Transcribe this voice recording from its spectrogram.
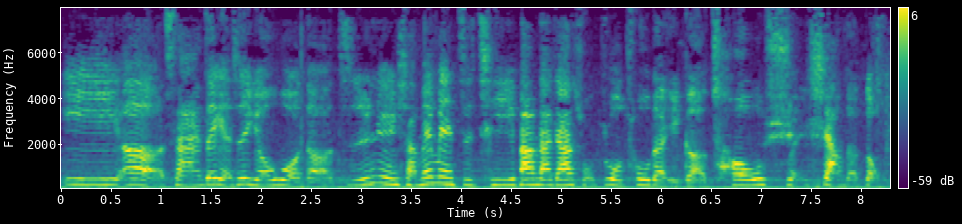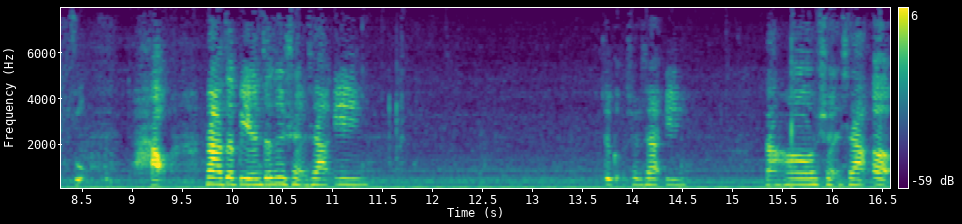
一二三，这也是由我的侄女小妹妹子琪帮大家所做出的一个抽选项的动作。好，那这边这是选项一，这个选项一，然后选项二。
